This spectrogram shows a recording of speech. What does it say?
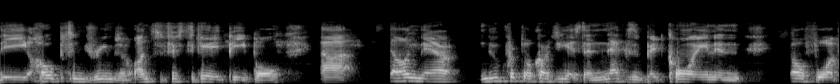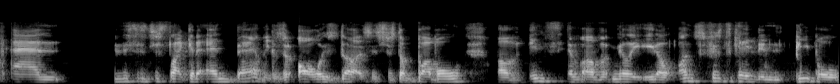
the hopes and dreams of unsophisticated people, uh, selling their new cryptocurrency as the next Bitcoin and so forth. And this is just like going to end badly because it always does. It's just a bubble of of really you know unsophisticated people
